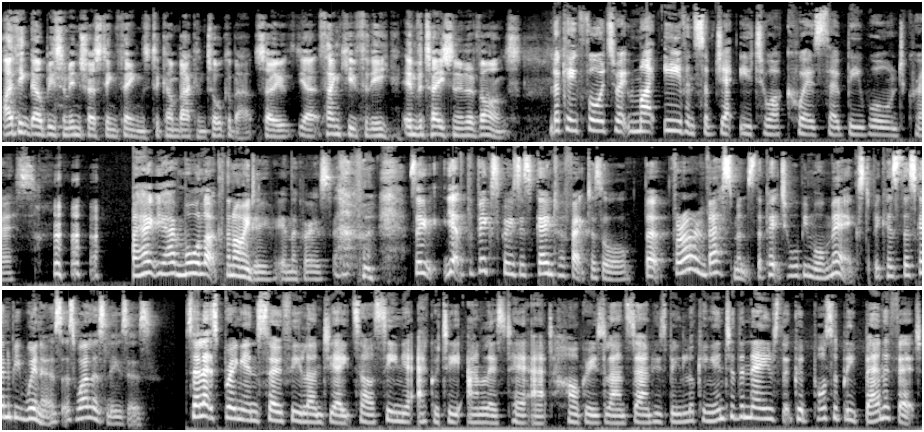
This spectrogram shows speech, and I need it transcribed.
I think there'll be some interesting things to come back and talk about. So, yeah, thank you for the invitation in advance. Looking forward to it. We might even subject you to our quiz, so be warned, Chris. I hope you have more luck than I do in the quiz. so, yeah, the big squeeze is going to affect us all. But for our investments, the picture will be more mixed because there's going to be winners as well as losers. So let's bring in Sophie Lund Yates, our senior equity analyst here at Hargreaves Lansdown, who's been looking into the names that could possibly benefit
